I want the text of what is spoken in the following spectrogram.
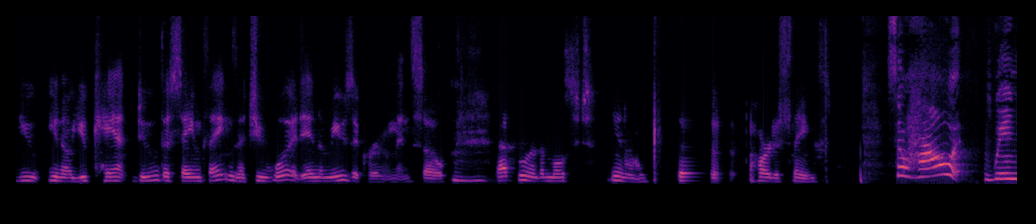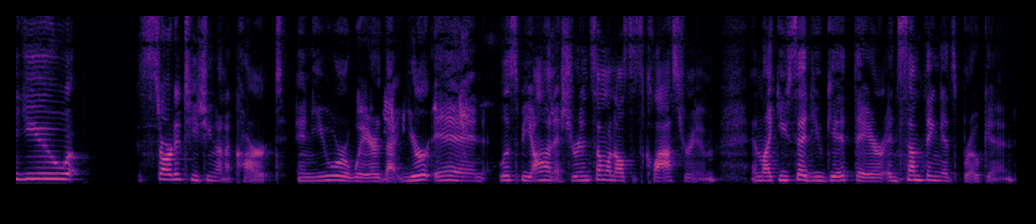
you you know you can't do the same things that you would in a music room. And so mm-hmm. that's one of the most you know the, the hardest things. So how when you started teaching on a cart and you were aware that you're in, let's be honest, you're in someone else's classroom. And like you said, you get there and something is broken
